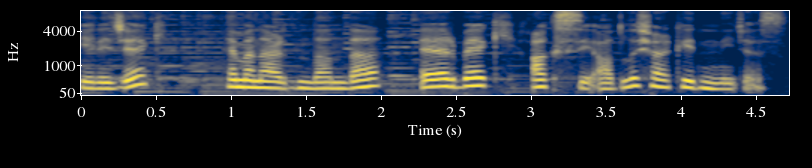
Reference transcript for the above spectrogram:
gelecek. Hemen ardından da Airbag Aksi adlı şarkıyı dinleyeceğiz.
